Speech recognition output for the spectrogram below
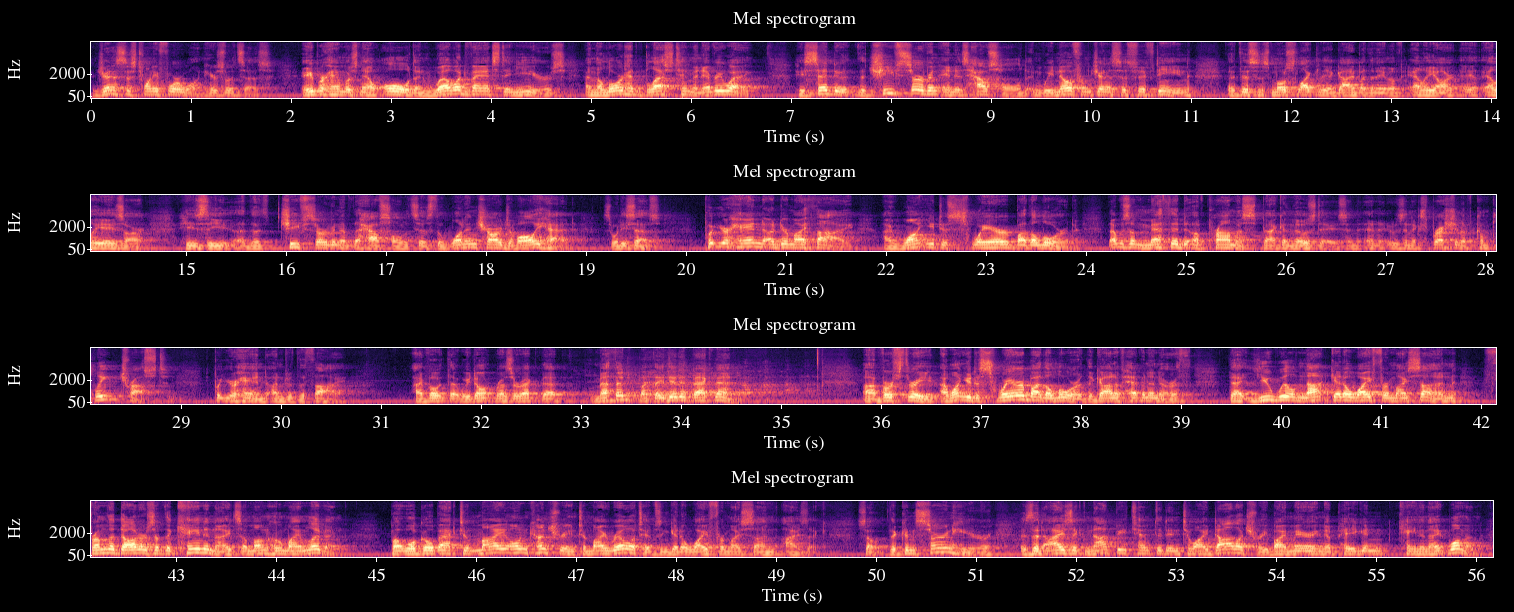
In Genesis 24 1, here's what it says Abraham was now old and well advanced in years, and the Lord had blessed him in every way. He said to the chief servant in his household, and we know from Genesis 15 that this is most likely a guy by the name of Eleazar. He's the, uh, the chief servant of the household. It says, the one in charge of all he had. That's what he says. Put your hand under my thigh. I want you to swear by the Lord. That was a method of promise back in those days, and, and it was an expression of complete trust. Put your hand under the thigh. I vote that we don't resurrect that method, but they did it back then. Uh, verse 3 I want you to swear by the Lord, the God of heaven and earth, that you will not get a wife for my son from the daughters of the Canaanites among whom I am living, but will go back to my own country and to my relatives and get a wife for my son Isaac. So the concern here is that Isaac not be tempted into idolatry by marrying a pagan Canaanite woman.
